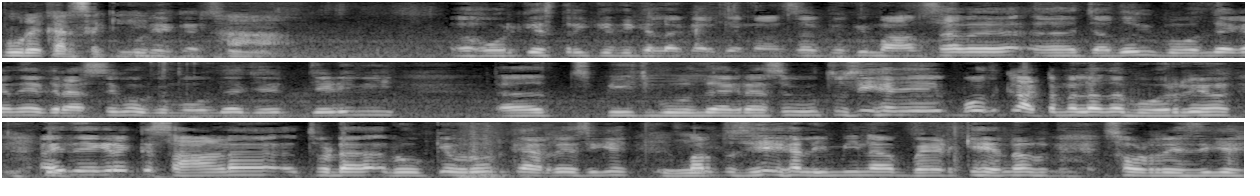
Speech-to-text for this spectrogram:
ਪੂਰੇ ਕਰ ਸਕੀਏ। ਪੂਰੇ ਕਰ ਸਕੀਏ। ਹਾਂ। ਹੋਰ ਕਿਸ ਤਰੀਕੇ ਦੀ ਗੱਲਾਂ ਕਰਦੇ ਮਾਨ ਸਾਹਿਬ? ਕਿਉਂਕਿ ਮਾਨ ਸਾਹਿਬ ਜਦੋਂ ਵੀ ਬੋਲਦੇ ਆ ਕਹਿੰਦੇ ਅਗਰੈਸਿਵ ਹੋ ਕੇ ਬੋਲਦੇ ਆ ਜੇ- ਜਿਹੜੀ ਵੀ ਸਪੀਚ ਬੋਲਦੇ ਅਗਰੈਸਿਵ ਤੁਸੀਂ ਹਜੇ ਬਹੁਤ ਘੱਟ ਮੱਲਾ ਦਾ ਬੋਲ ਰਹੇ ਹੋ। ਅਸੀਂ ਦੇਖ ਰਹੇ ਕਿਸਾਨ ਤੁਹਾਡਾ ਰੋਕ ਕੇ ਵਿਰੋਧ ਕਰ ਰਹੇ ਸੀਗੇ ਪਰ ਤੁਸੀਂ ਹਲੀਮੀ ਨਾਲ ਬੈਠ ਕੇ ਇਹਨਾਂ ਨੂੰ ਸੁਣ ਰਹੇ ਸੀਗੇ।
